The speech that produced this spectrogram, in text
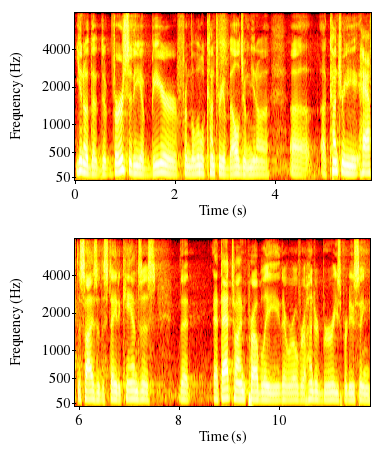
you know, the diversity of beer from the little country of Belgium. You know, uh, a country half the size of the state of Kansas that at that time probably there were over 100 breweries producing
